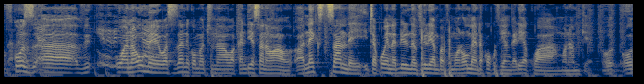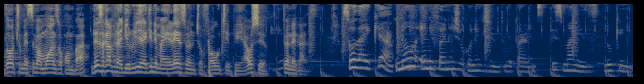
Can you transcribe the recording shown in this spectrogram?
of course uh, wanaume wasizani kwamba tunawakandia sana wao. Uh, next sunday itakuwa inadili na vile ambavyo mwanaume anatakuwa kuviangalia kwa mwanamke. Although tumesema mwanzo kwamba ndaweza kama vinajirudia lakini maelezo ni tofauti pia au sio? Twende kazi. So like yeah no any financial connection to the parents. This man is looking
